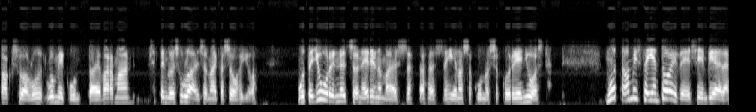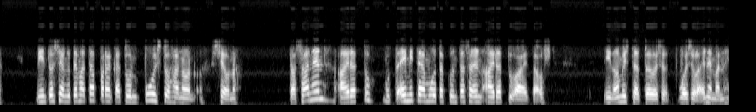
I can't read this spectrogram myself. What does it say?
paksua lumikuntaa ja varmaan sitten kun sulaa, niin se on aika sohjoa. Mutta juuri nyt se on erinomaisessa tasaisessa hienossa kunnossa korien juosta. Mutta omistajien toiveisiin vielä, niin tosiaan kun tämä Tapparakatun puistohan on, se on tasainen, aidattu, mutta ei mitään muuta kuin tasainen aidattu aitaus. Niin omistajat toivoisivat, voisi olla enemmän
